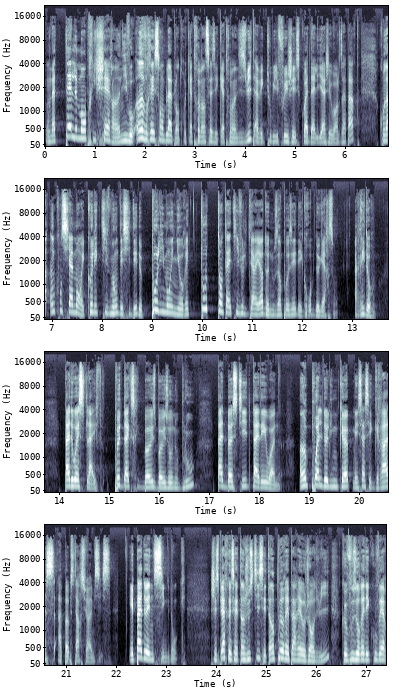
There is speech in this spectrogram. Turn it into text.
On a tellement pris cher à un niveau invraisemblable entre 96 et 98 avec To Be Free, G-Squad, Alliage et Worlds Apart qu'on a inconsciemment et collectivement décidé de poliment ignorer toute tentative ultérieure de nous imposer des groupes de garçons. Rideau. Pas de Westlife, peu de Backstreet Boys, Boyzone ou Blue, pas de Busted, pas Day One. Un poil de Link Up, mais ça c'est grâce à Popstar sur M6. Et pas de NSYNC donc. J'espère que cette injustice est un peu réparée aujourd'hui, que vous aurez découvert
